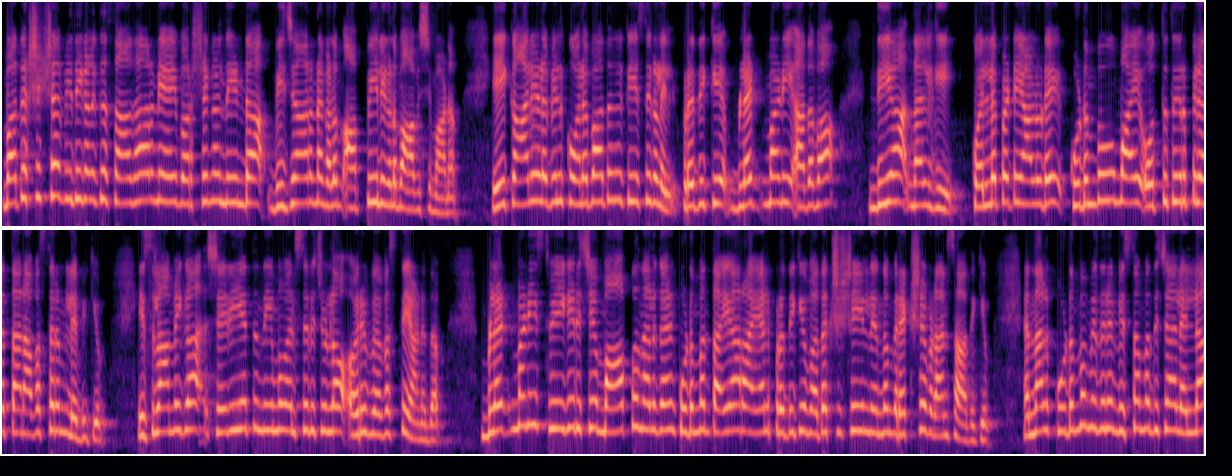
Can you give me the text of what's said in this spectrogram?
വധശിക്ഷ വിധികൾക്ക് സാധാരണയായി വർഷങ്ങൾ നീണ്ട വിചാരണകളും അപ്പീലുകളും ആവശ്യമാണ്. ഈ കാലയളവിൽ കൊലപാതക കേസുകളിൽ പ്രതിക്ക് ബ്ലഡ് മണി അഥവാ ദിയ നൽകി കൊല്ലപ്പെട്ടയാളുടെ കുടുംബവുമായി ഒത്തുതീർപ്പിലെത്താൻ അവസരം ലഭിക്കും. ഇസ്ലാമിക ശരീഅത്ത് നിയമം അനുസരിച്ചുള്ള ഒരു വ്യവസ്ഥയാണിത്. ബ്ലഡ് മണി സ്വീകരിച്ച് മാപ്പ് നൽകാൻ കുടുംബം തയ്യാറായാൽ പ്രതിക്ക് വധശിക്ഷയിൽ നിന്നും രക്ഷപ്പെടാൻ സാധിക്കും. എന്നാൽ കുടുംബം ഇതിന് വിസമ്മതിച്ചാൽ എല്ലാ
